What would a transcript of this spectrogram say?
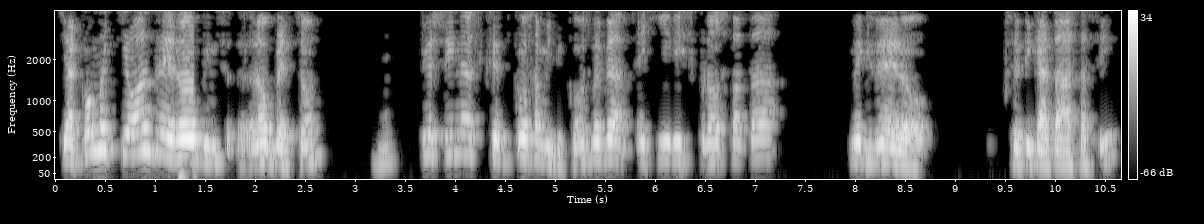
και ακόμα και ο Άντρε Ρόμπερτσον, mm. ο οποίος είναι ένας εξαιρετικός αμυντικός. Βέβαια έχει γυρίσει πρόσφατα, δεν ξέρω σε τι κατάσταση.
